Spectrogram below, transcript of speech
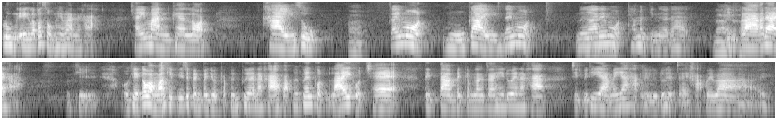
ปรุงเองแล้วผสมให้มันค่ะ ใช้มันแครอทไข่สุกครับได้หมด หมูไก่ได้หมด เนื้อได้หมด ถ้ามันกินเนื้อได้ ได้กินครับปลาก็ได้ค่ะคโอเค โอเค ก็หวังว่าคลิปนี้จะเป็นประโยชน์กับเพื่อนๆนะคะ ฝากเพื่อนๆ กดไลค์ กดแชร์ ติดตามเป็นกำลังใจให้ด้วยนะคะ จิตวิทยาไม่ยากหักเลยหรือด้วยหัวใจค่ะ บ๊ายบาย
